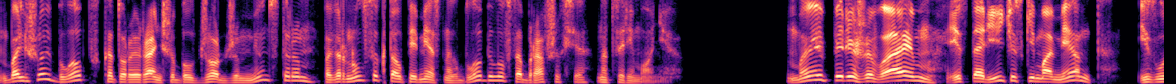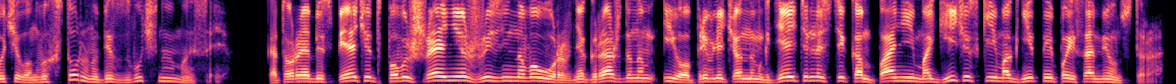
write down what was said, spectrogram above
Большой блоб, который раньше был Джорджем Мюнстером, повернулся к толпе местных блобелов, собравшихся на церемонию. «Мы переживаем исторический момент», — излучил он в их сторону беззвучную мысль, который обеспечит повышение жизненного уровня гражданам ИО, привлеченным к деятельности компании «Магические магнитные пояса Мюнстера»,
